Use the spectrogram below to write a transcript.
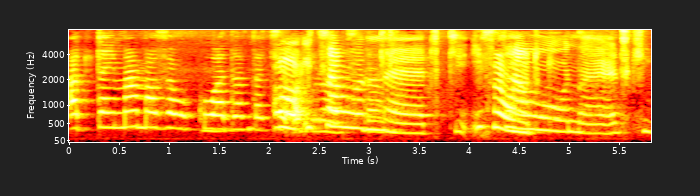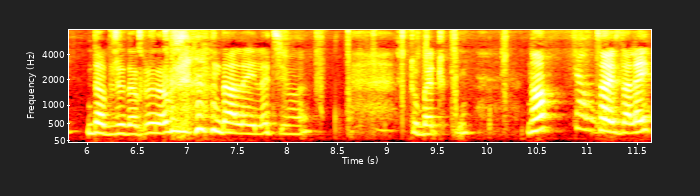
A tutaj mama zakłada takie O, i całuneczki, i Całuneczki. całuneczki. Dobrze, dobrze, dobrze. Dalej lecimy. Czubeczki. No, co jest dalej?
